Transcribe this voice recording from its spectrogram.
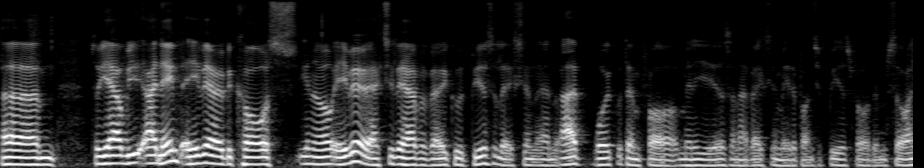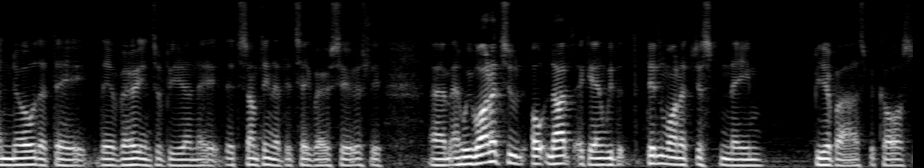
Um, so yeah, we I named Aviary because you know Aviary actually have a very good beer selection, and I've worked with them for many years, and I've actually made a bunch of beers for them. So I know that they they're very into beer, and they, it's something that they take very seriously. Um, and we wanted to oh, not again we didn't want to just name beer bars because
